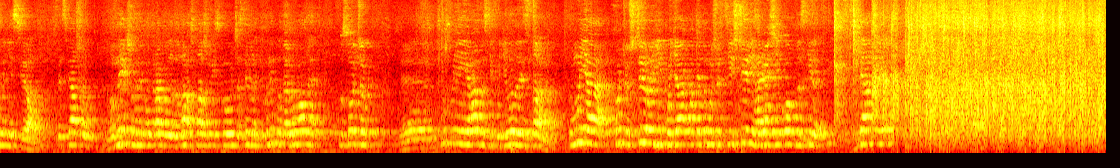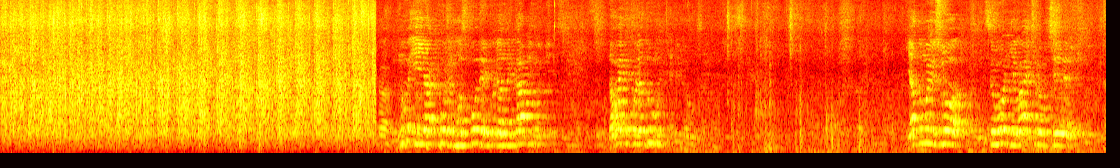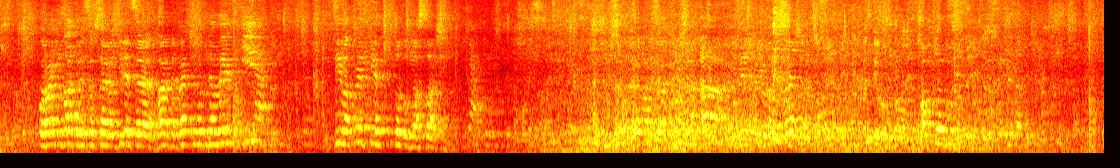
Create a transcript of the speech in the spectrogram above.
сьогодні свято. Це свято вони, якщо вони потрапили до нас, в нашу військову частину, і вони подарували кусочок е, ну, своєї радості, поділились з нами. Тому я хочу щиро їм подякувати, тому що ці щирі гарячі оплески для них. Ну і як кожен господар колядникам, давайте коляду. Я думаю, що сьогодні вечором чи організатори це все розділять, це гарне печиво для них. І ці напитки, хто тут у нас старший? Автобус.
